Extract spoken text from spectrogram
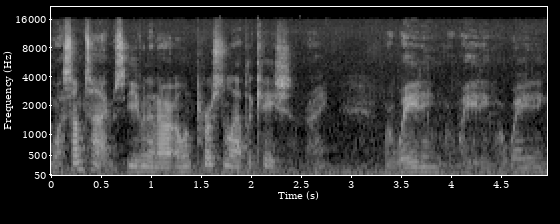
well, sometimes even in our own personal application, right? We're waiting, we're waiting, we're waiting.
